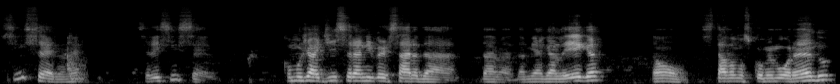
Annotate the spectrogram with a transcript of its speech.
sincero, né? Serei sincero. Como já disse, era aniversário da, da, da minha galega, então estávamos comemorando.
